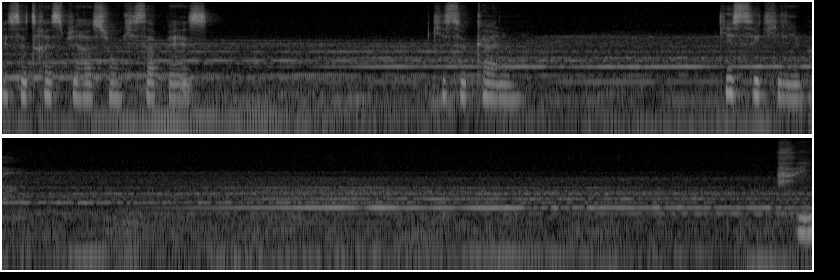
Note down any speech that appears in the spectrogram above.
et cette respiration qui s'apaise, qui se calme, qui s'équilibre. Puis,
